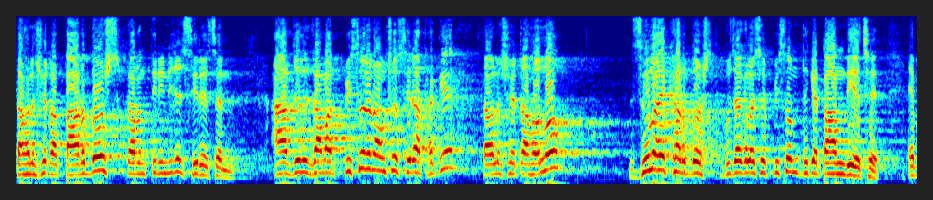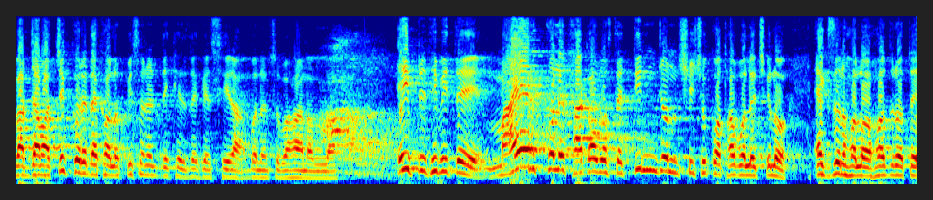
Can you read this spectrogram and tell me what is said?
তাহলে সেটা তার দোষ, কারণ তিনি নিজে ছিঁড়েছেন। আর যদি জামার পিছনের অংশ ছেঁড়া থাকে, তাহলে সেটা হলো জুলাইখার দোষ, বোঝা গেল সে পিছন থেকে টান দিয়েছে। এবার জামা চেক করে দেখা হলো পিছনের দিকে দেখে সিরা বলেন সুবাহান আল্লাহ এই পৃথিবীতে মায়ের কোলে থাকা অবস্থায় তিনজন শিশু কথা বলেছিল। একজন হলো হজরতে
